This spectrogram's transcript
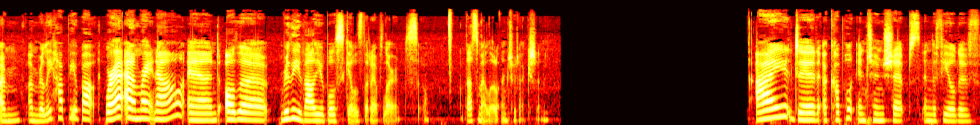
I'm I'm really happy about where I am right now and all the really valuable skills that I've learned. So that's my little introduction. I did a couple internships in the field of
